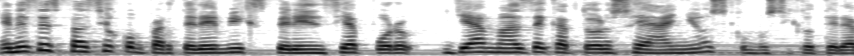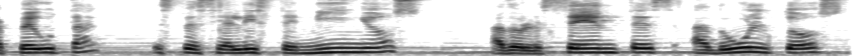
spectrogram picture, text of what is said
En este espacio compartiré mi experiencia por ya más de 14 años como psicoterapeuta, especialista en niños, adolescentes, adultos,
